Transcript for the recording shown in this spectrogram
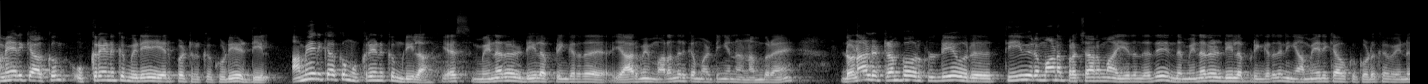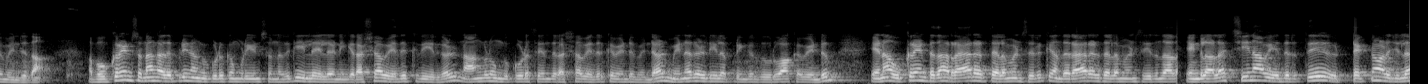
அமெரிக்காவுக்கும் உக்ரைனுக்கும் இடையே ஏற்பட்டிருக்கக்கூடிய டீல் அமெரிக்காவுக்கும் உக்ரைனுக்கும் டீலா எஸ் மினரல் டீல் அப்படிங்கிறத யாருமே மறந்துருக்க மாட்டீங்கன்னு நான் நம்புகிறேன் டொனால்டு ட்ரம்ப் அவர்களுடைய ஒரு தீவிரமான பிரச்சாரமாக இருந்தது இந்த மினரல் டீல் அப்படிங்கிறது நீங்கள் அமெரிக்காவுக்கு கொடுக்க வேண்டும் என்று தான் அப்போ உக்ரைன் சொன்னாங்க அது எப்படி நாங்கள் கொடுக்க முடியும்னு சொன்னதுக்கு இல்லை இல்லை நீங்கள் ரஷ்யாவை எதிர்க்கிறீர்கள். நாங்களும் உங்கள் கூட சேர்ந்து ரஷ்யாவை எதிர்க்க வேண்டும் என்றால் மினரல் டீல் அப்படிங்கிறது உருவாக்க வேண்டும். ஏன்னா உக்ரைன்ட்டு தான் ரேர் எர்த் எலமெண்ட்ஸ் இருக்குது அந்த ரேர் எர்த் எலமெண்ட்ஸ் இருந்தால் எங்களால் சீனாவை எதிர்த்து டெக்னாலஜியில்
